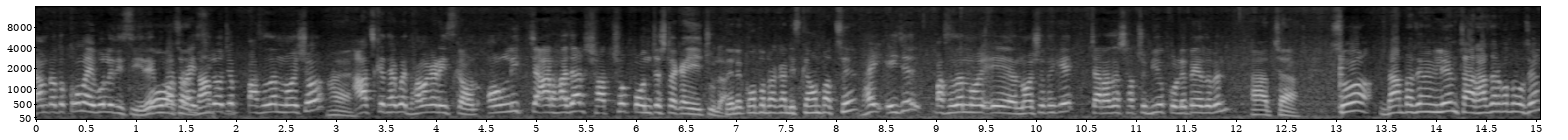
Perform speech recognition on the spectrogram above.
দামটা তো কমাই বলে দিছি। রেগুলার আচ্ছা, প্রাইস ছিল হচ্ছে পাঁচ হাজার নয়শো। হ্যাঁ। আজকে থাকবে ধামাকা ডিসকাউন্ট অনলি চার হাজার সাতশো পঞ্চাশ টাকায় এই চুলা। তাহলে কত টাকা ডিসকাউন্ট পাচ্ছে? ভাই এই যে পাঁচ হাজার নয়শো থেকে চার হাজার সাতশো বিয়োগ করলে পেয়ে যাবেন। আচ্ছা। সো দামটা জেনে নিলেন চার হাজার কত বলছেন?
